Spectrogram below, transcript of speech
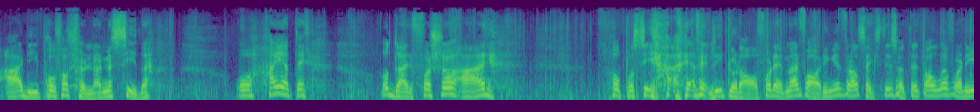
er de på forfølgernes side. Og hei, jenter. Og derfor så er holdt på å si, er veldig glad for den erfaringen fra 60-70-tallet. Fordi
